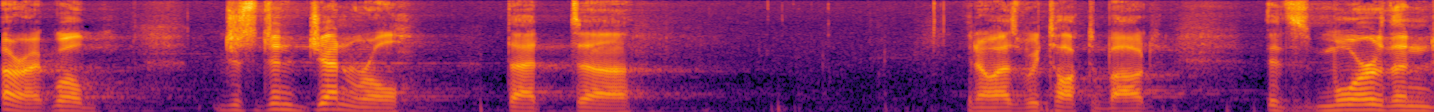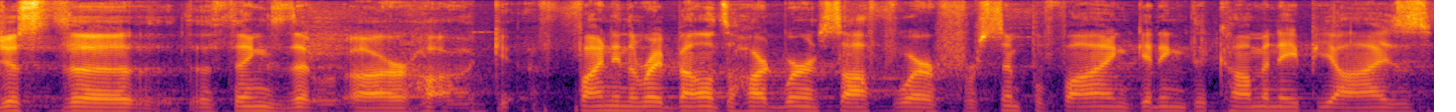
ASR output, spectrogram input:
All right, well, just in general, that, uh, you know, as we talked about, it's more than just the, the things that are finding the right balance of hardware and software for simplifying, getting to common APIs.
